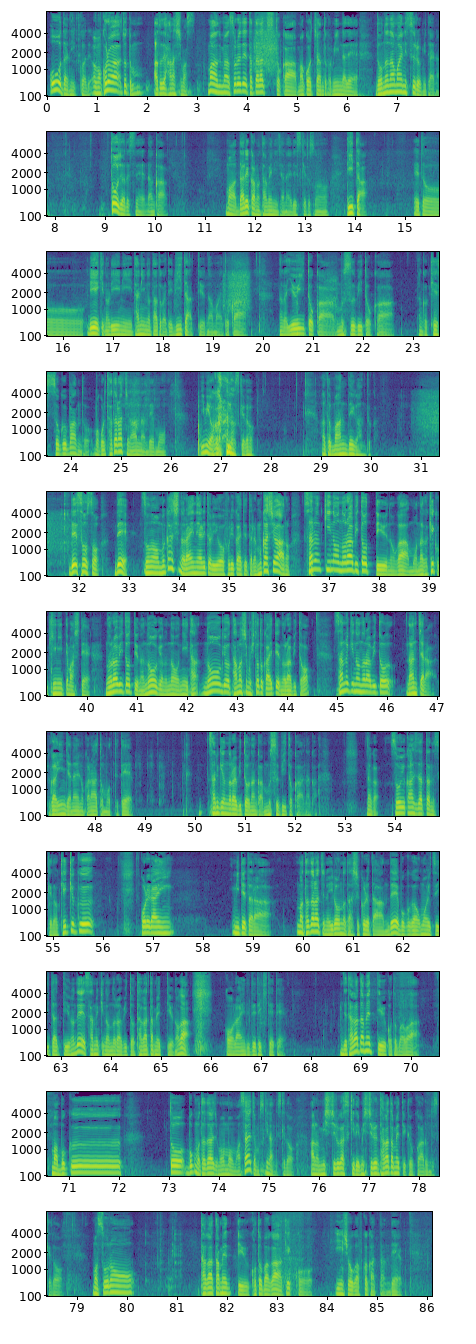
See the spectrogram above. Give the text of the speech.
オーダニックはで、まあ、これはちょっと後で話します。まあまあ、それでタタラッチとか、まこちゃんとかみんなで、どんな名前にするみたいな。当時はですね、なんか、まあ、誰かのためにじゃないですけど、その、リタ、えっ、ー、と、利益の利に他人の他とかでリタっていう名前とか、なんか、結いとか、結びとか、なんか結束バンド。まあ、これタタラッチの案なんで、もう、意味わからんのですけど、あと、マンデガンとか。で、そうそう。で、その昔の LINE のやり取りを振り返ってたら、昔はあの、さぬきの野良人っていうのがもうなんか結構気に入ってまして、野良人っていうのは農業の脳に、農業を楽しむ人と書いて野良人。さぬきの野良人なんちゃらがいいんじゃないのかなと思ってて、さぬきの野良人なんか結びとか、なんか、なんかそういう感じだったんですけど、結局、これ LINE 見てたら、まあ、ただらちのいろんな出してくれた案で僕が思いついたっていうので、さぬきの野良人、たがためっていうのが、こう LINE で出てきてて。で、たがためっていう言葉は、まあ僕と、僕もただらちも、もう、まあ、さやちゃんも好きなんですけど、あの、ミスチルが好きで、ミスチルのたがためっていう曲があるんですけど、まあその、たがためっていう言葉が結構印象が深かったんで、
